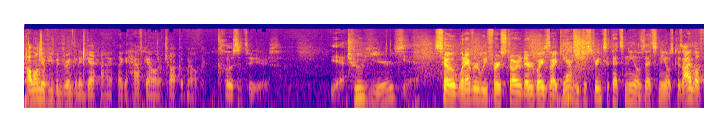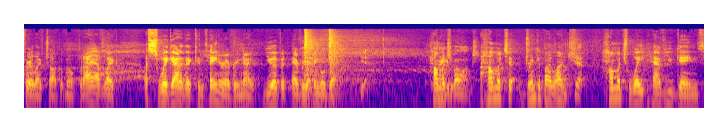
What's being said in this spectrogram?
How long have you been drinking a uh, like a half gallon of chocolate milk? Close to two years. Yeah. Two years? Yeah. So whenever we first started, everybody's like, "Yeah, he just drinks it. That's Neil's. That's Neil's." Because I love Fairlife chocolate milk, but I have like a swig out of the container every night. You have it every single day. Yeah. How Drink much? it by lunch. How much? uh, Drink it by lunch. Yeah. How much weight have you gained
